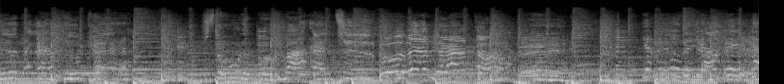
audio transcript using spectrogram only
vide, at du kan. Stole på mig altid, både nat og dag. Jeg ved, hvad jeg vil have.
